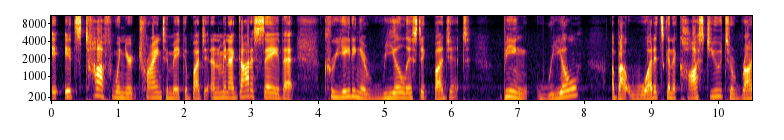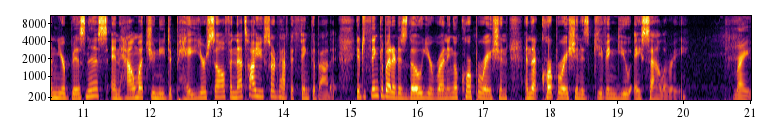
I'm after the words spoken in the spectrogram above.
it, it's tough when you're trying to make a budget and i mean i gotta say that creating a realistic budget being real about what it's going to cost you to run your business and how much you need to pay yourself. And that's how you sort of have to think about it. You have to think about it as though you're running a corporation and that corporation is giving you a salary. Right.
